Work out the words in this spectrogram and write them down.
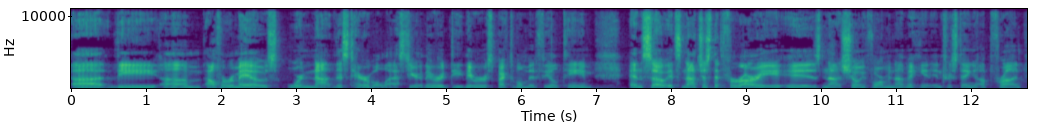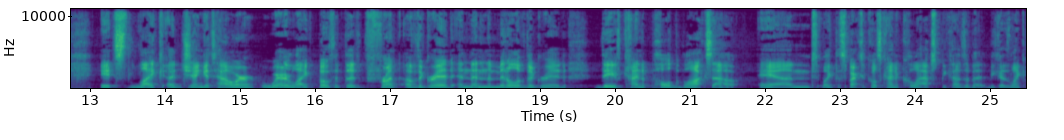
uh, the um, Alfa Romeos were not this terrible last year. They were a de- they were a respectable midfield team, and so it's not just that Ferrari is not showing form and not making it interesting up front. It's like a Jenga tower where, like, both at the front of the grid and then in the middle of the grid, they've kind of pulled the blocks out and like the spectacles kind of collapsed because of it. Because like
